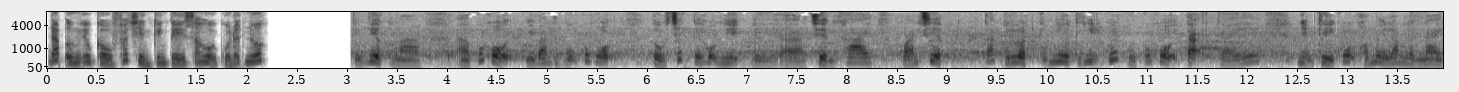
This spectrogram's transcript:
đáp ứng yêu cầu phát triển kinh tế xã hội của đất nước. Cái việc mà à, Quốc hội, Ủy ban Thường vụ Quốc hội tổ chức cái hội nghị để à, triển khai quán triệt các cái luật cũng như cái nghị quyết của Quốc hội tại cái nhiệm kỳ Quốc hội khóa 15 lần này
